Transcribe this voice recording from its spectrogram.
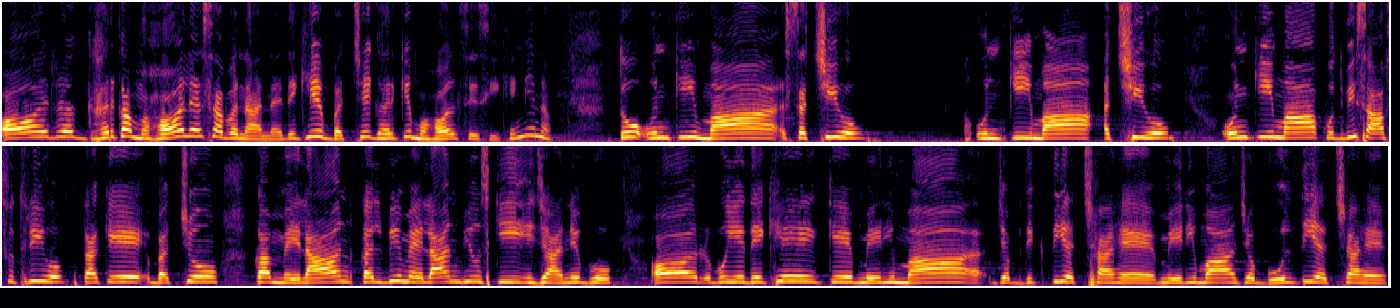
और घर का माहौल ऐसा बनाना है। देखिए, बच्चे घर के माहौल से सीखेंगे ना तो उनकी माँ सच्ची हो उनकी माँ अच्छी हो उनकी माँ खुद भी साफ़ सुथरी हो ताकि बच्चों का मैलान, कल्बी मैलान भी उसकी जानब हो। और वो ये देखें कि मेरी माँ जब दिखती अच्छा है, मेरी माँ जब बोलती अच्छा है,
